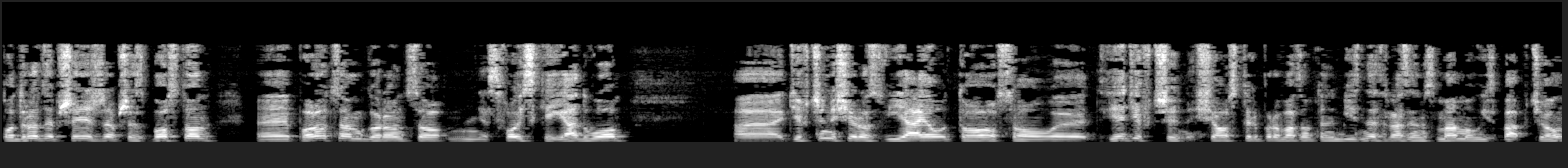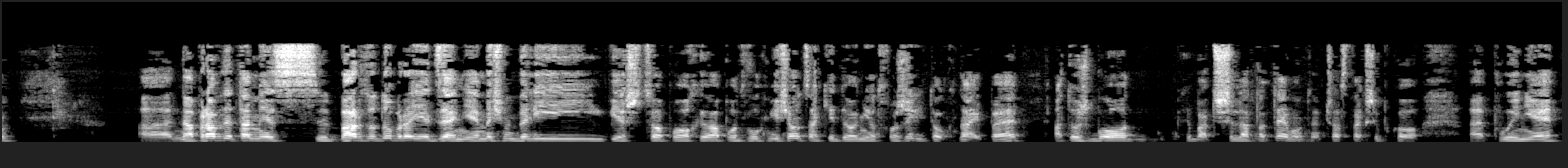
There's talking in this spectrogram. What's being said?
po drodze przejeżdża przez Boston. E, polecam gorąco swojskie jadło. E, dziewczyny się rozwijają. To są e, dwie dziewczyny. Siostry prowadzą ten biznes razem z mamą i z babcią. Naprawdę tam jest bardzo dobre jedzenie. Myśmy byli, wiesz co, po, chyba po dwóch miesiącach, kiedy oni otworzyli tą knajpę, a to już było chyba trzy lata temu, ten czas tak szybko płynie.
